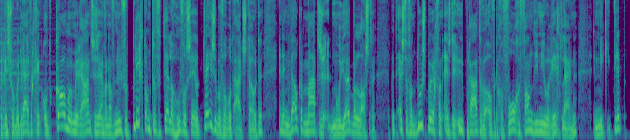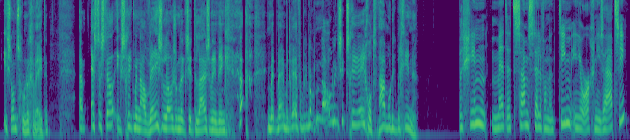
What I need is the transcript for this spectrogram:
Er is voor bedrijven geen ontkomen meer aan. Ze zijn vanaf nu verplicht om te vertellen hoeveel CO2 ze bijvoorbeeld uitstoten en in welke mate ze het milieu belasten. Met Esther van Doesburg van SDU praten we over de gevolgen van die nieuwe richtlijnen. En Nicky Trip is ons groene geweten. Uh, Esther, stel, ik schrik me nou wezenloos omdat ik zit te luisteren en denk: met mijn bedrijf heb ik nog nauwelijks iets geregeld. Waar moet ik beginnen? Begin met het samenstellen van een team in je organisatie.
